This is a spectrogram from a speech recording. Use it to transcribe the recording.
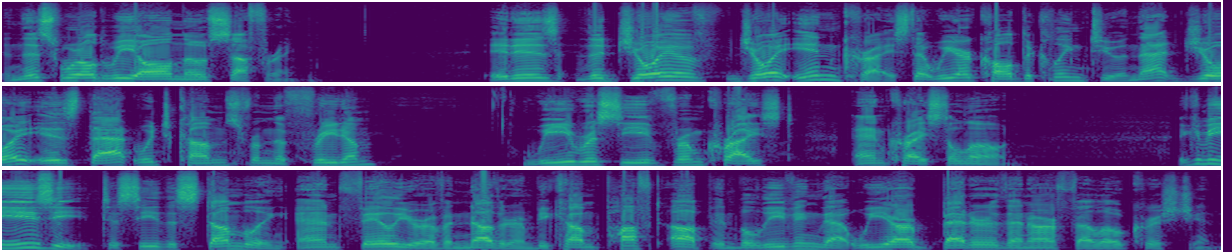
In this world, we all know suffering. It is the joy of joy in Christ that we are called to cling to, and that joy is that which comes from the freedom we receive from Christ and Christ alone. It can be easy to see the stumbling and failure of another and become puffed up in believing that we are better than our fellow Christian.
